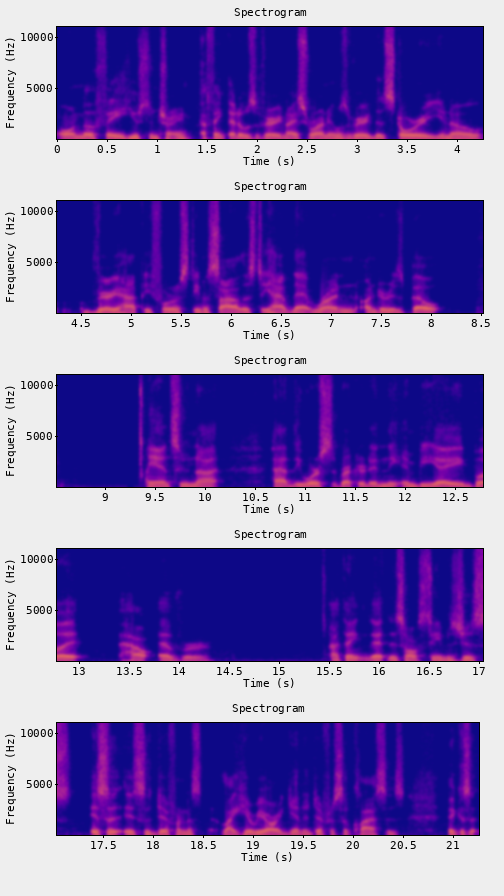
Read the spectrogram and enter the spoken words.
on the Faye Houston train. I think that it was a very nice run. It was a very good story. You know, very happy for Stephen Silas to have that run under his belt and to not have the worst record in the NBA. But, however, I think that this Hawks team is just it's a it's a difference. Like here we are again, a difference of classes. I think it's a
